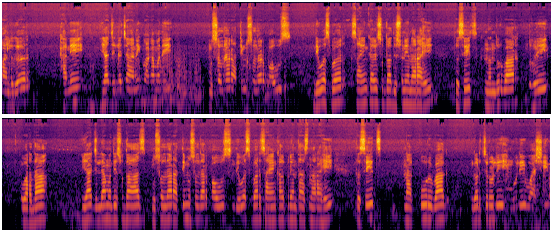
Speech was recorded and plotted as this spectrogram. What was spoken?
पालघर ठाणे या जिल्ह्याच्या अनेक भागामध्ये मुसळधार अतिमुसळधार पाऊस दिवसभर सायंकाळीसुद्धा दिसून येणार आहे. तसेच नंदुरबार धुळे वर्धा या जिल्ह्यामध्ये सुद्धा आज मुसळधार अतिमुसळधार पाऊस दिवसभर सायंकाळपर्यंत असणार आहे. तसेच नागपूर विभाग गडचिरोली हिंगोली वाशिम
